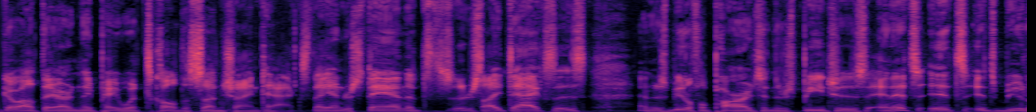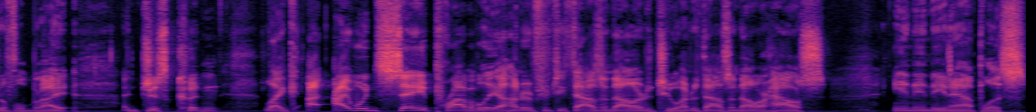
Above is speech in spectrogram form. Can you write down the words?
go out there and they pay what's called the sunshine tax. They understand that there's high taxes and there's beautiful parts and there's beaches and it's it's it's beautiful. But I, I just couldn't like. I, I would say probably a hundred fifty thousand dollar to two hundred thousand dollar house in Indianapolis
